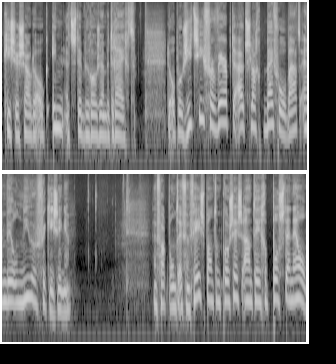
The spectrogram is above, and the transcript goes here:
Kiezers zouden ook in het stembureau zijn bedreigd. De oppositie verwerpt de uitslag bij voorbaat en wil nieuwe verkiezingen. En vakbond FNV spant een proces aan tegen PostNL.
